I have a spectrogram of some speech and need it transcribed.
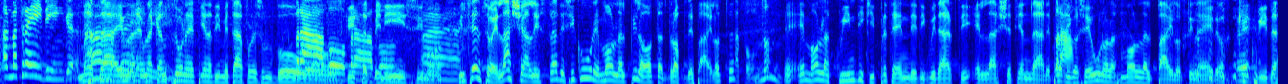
Arma Trading. Ma Ah, dai, è una, è una canzone piena di metafore sul volo, Bravo, scritta bravo. benissimo. Eh. Il senso è lascia le strade sicure, molla il pilota, drop the pilot. Appunto. E, e molla quindi chi pretende di guidarti e lasciati andare. Però Bravo. dico, se uno la- molla il pilot in aereo, chi Eh, guida,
